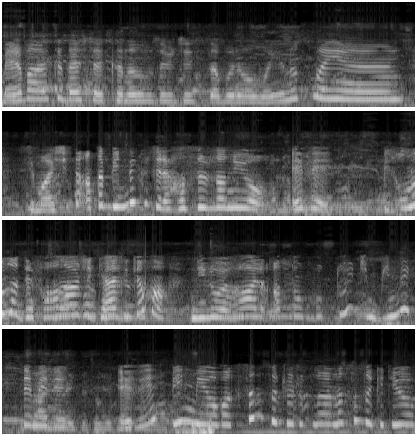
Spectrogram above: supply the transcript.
Merhaba arkadaşlar kanalımıza ücretsiz abone olmayı unutmayın. Simay şimdi ata binmek üzere hazırlanıyor. Evet. Biz onunla defalarca geldik ama Nilo'ya hala attan korktuğu için binmek istemedi. Evet bilmiyor baksanıza çocuklar nasıl da gidiyor.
